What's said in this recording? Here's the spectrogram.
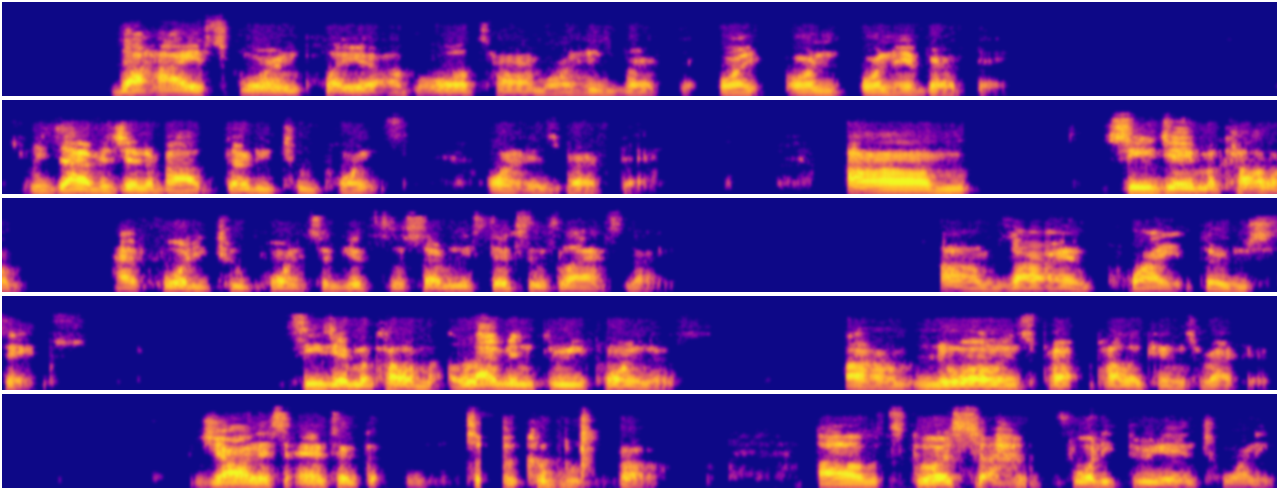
the highest scoring player of all time on his birthday, on, on, on their birthday. He's averaging about 32 points on his birthday. Um, CJ McCollum had 42 points against the 76ers last night. Um, Zion quiet 36. CJ McCollum, 11 three pointers. Um, New Orleans Pe- Pelicans record. Giannis Antetokounmpo um, scores 43 and 20.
